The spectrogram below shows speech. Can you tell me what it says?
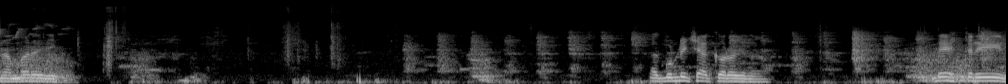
نمبر ہے جی گڈی چیک کرو جناب بہترین۔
